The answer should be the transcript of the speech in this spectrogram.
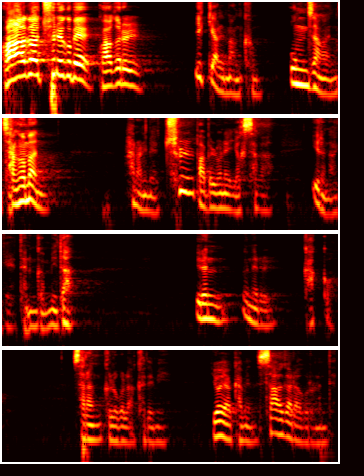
과거 출애굽의 과거를 잊게 할 만큼 웅장한 장엄한 하나님의 출바벨론의 역사가 일어나게 되는 겁니다. 이런 은혜를 갖고 사랑 글로벌 아카데미 요약하면 사가라고 그러는데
